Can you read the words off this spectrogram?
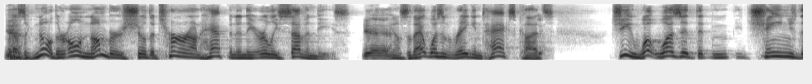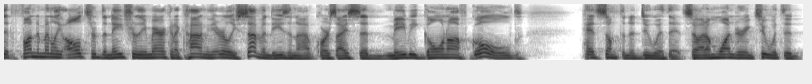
But I was like, no, their own numbers show the turnaround happened in the early 70s. yeah, You know, so that wasn't Reagan tax cuts. Gee, what was it that changed that fundamentally altered the nature of the American economy in the early 70s? And of course, I said maybe going off gold had something to do with it. So, and I'm wondering too with the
